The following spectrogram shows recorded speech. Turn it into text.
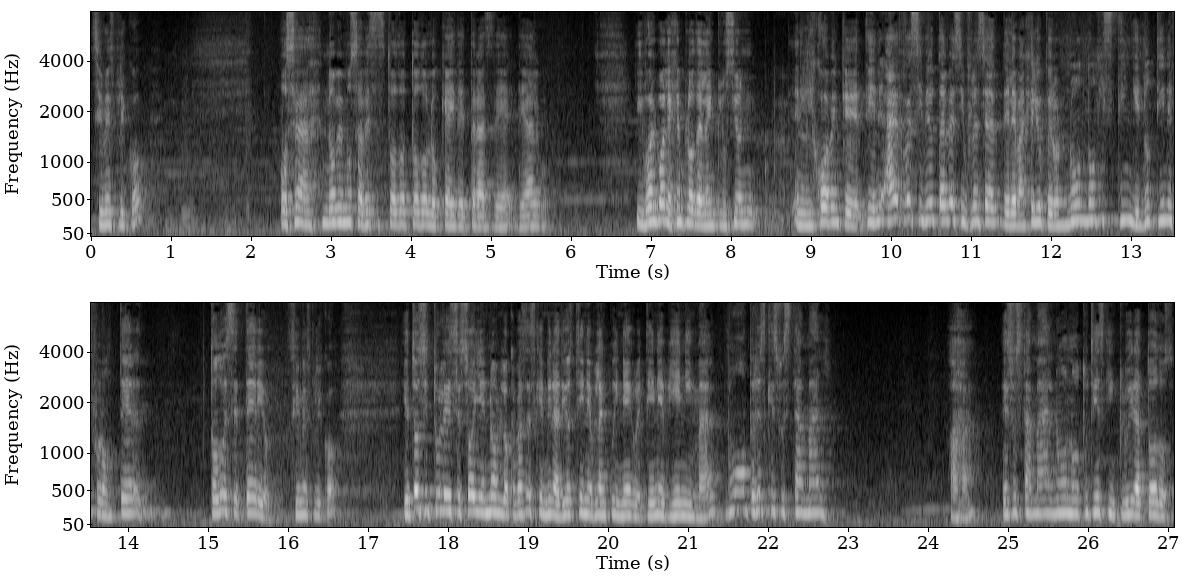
¿Sí me explicó? O sea, no vemos a veces todo, todo lo que hay detrás de, de algo. Y vuelvo al ejemplo de la inclusión el joven que tiene, ha recibido tal vez influencia del Evangelio, pero no, no distingue, no tiene frontera, todo es etéreo, ¿sí me explicó? Y entonces si tú le dices, oye, no, lo que pasa es que mira, Dios tiene blanco y negro y tiene bien y mal, no, pero es que eso está mal. Ajá, eso está mal, no, no, tú tienes que incluir a todos.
